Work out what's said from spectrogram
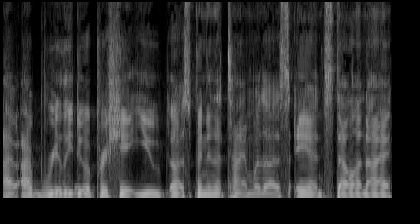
I, I really do appreciate you uh, spending the time with us. And Stella and I,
